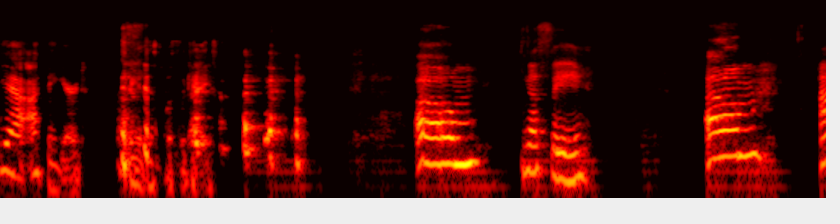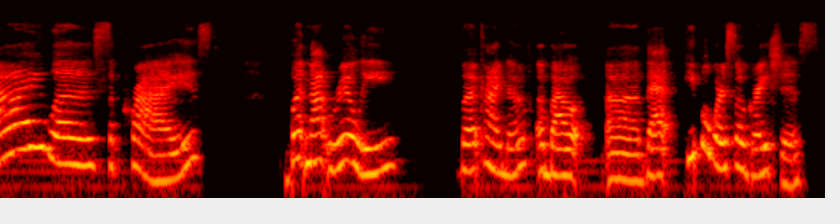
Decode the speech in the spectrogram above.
yeah, I figured. I figured this was the case. um, let's see. Um, I was surprised, but not really, but kind of about uh, that people were so gracious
